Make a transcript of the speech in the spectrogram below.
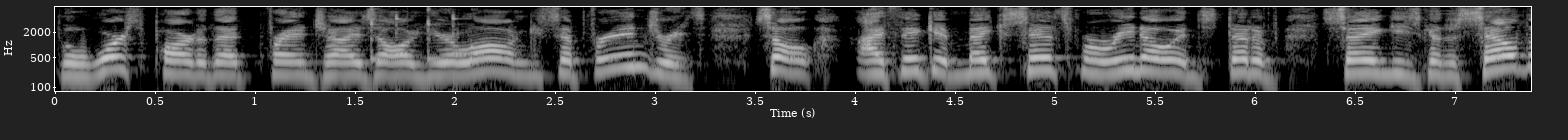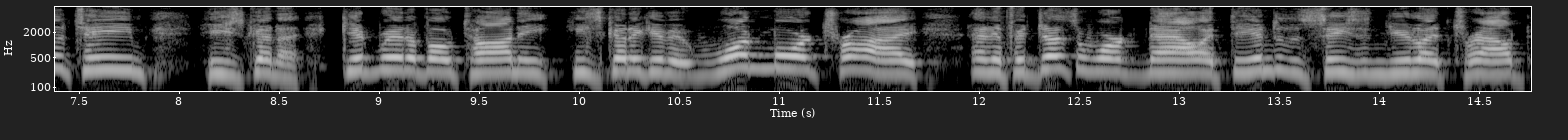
the worst part of that franchise all year long, except for injuries. So I think it makes sense, Moreno, instead of saying he's going to sell the team, he's going to get rid of Ohtani, he's going to give it one more try. And if it doesn't work now, at the end of the season, you let Trout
